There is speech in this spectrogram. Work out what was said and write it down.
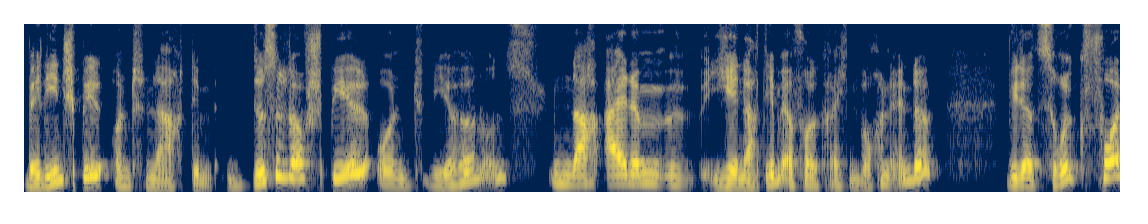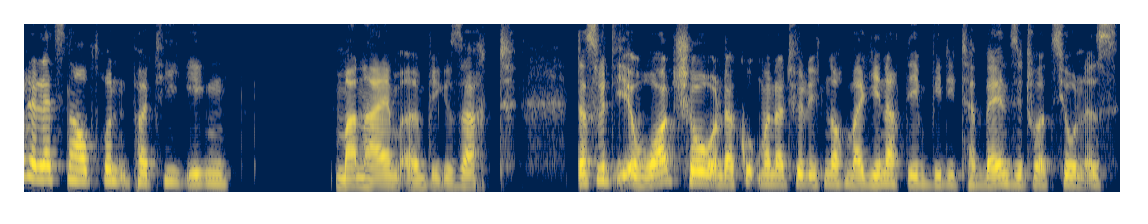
Berlin-Spiel und nach dem Düsseldorf-Spiel. Und wir hören uns nach einem, je nachdem, erfolgreichen Wochenende wieder zurück vor der letzten Hauptrundenpartie gegen Mannheim. Äh, wie gesagt, das wird die Awardshow und da gucken wir natürlich nochmal, je nachdem, wie die Tabellensituation ist.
